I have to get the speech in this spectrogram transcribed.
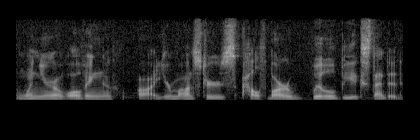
when you're evolving, uh, your monster's health bar will be extended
